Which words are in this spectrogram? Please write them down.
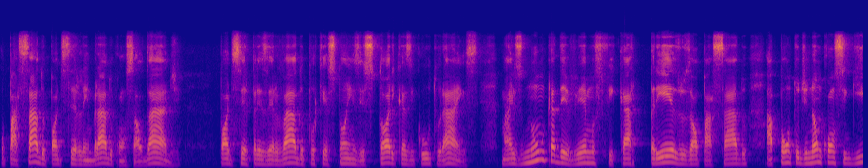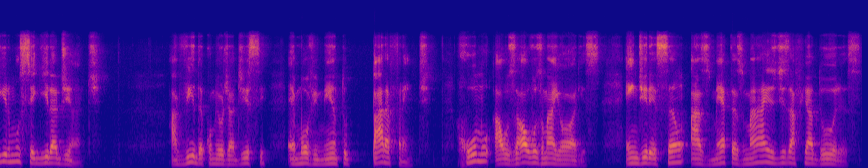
O passado pode ser lembrado com saudade, pode ser preservado por questões históricas e culturais, mas nunca devemos ficar presos ao passado a ponto de não conseguirmos seguir adiante. A vida, como eu já disse, é movimento para frente rumo aos alvos maiores, em direção às metas mais desafiadoras,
